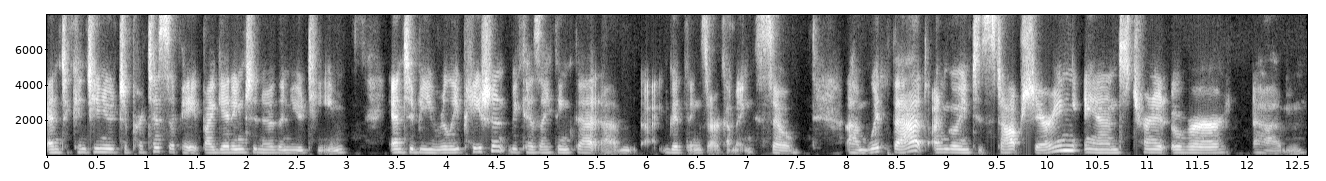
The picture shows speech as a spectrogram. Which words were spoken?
and to continue to participate by getting to know the new team and to be really patient because I think that um, good things are coming. So um, with that, I'm going to stop sharing and turn it over um,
